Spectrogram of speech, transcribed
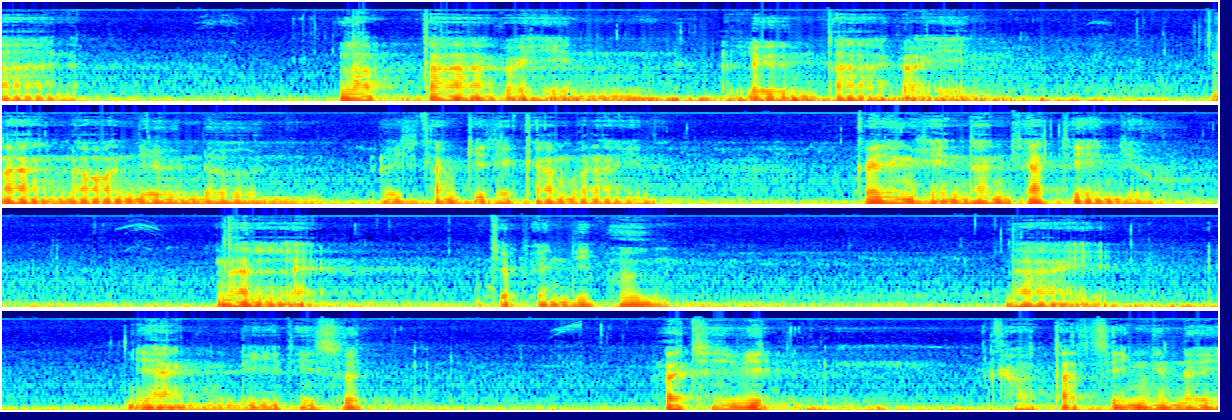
ลานะหลับตาก็เห็น ลืมตาก็เห็น นั่งนอนยืนเดิน หรือจะทำกิจกรรมอะไรนะ ก็ยังเห็นท่านชัดเจนอยู่ นั่นแหละจะเป็นที่พึ่ง ได้อย่างดีที่สุด เพราะชีวิตเขาตัดสินกันด้วย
